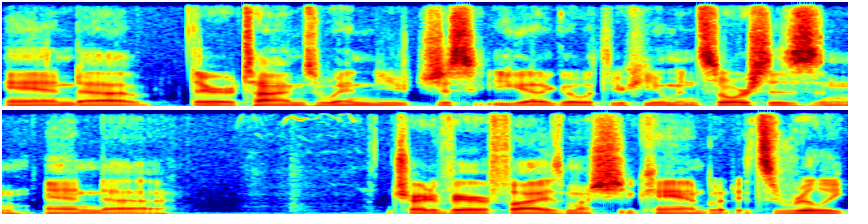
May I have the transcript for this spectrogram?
And uh, there are times when you just you got to go with your human sources and and uh, try to verify as much as you can. But it's really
